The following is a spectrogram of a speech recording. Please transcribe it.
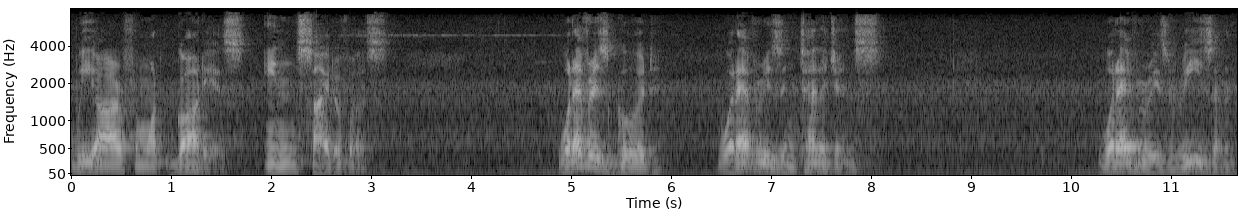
we are from what God is inside of us? Whatever is good, whatever is intelligence, whatever is reason,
